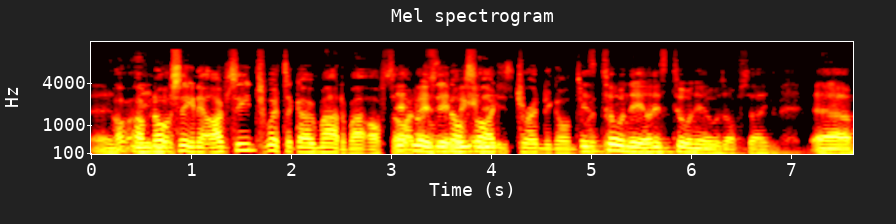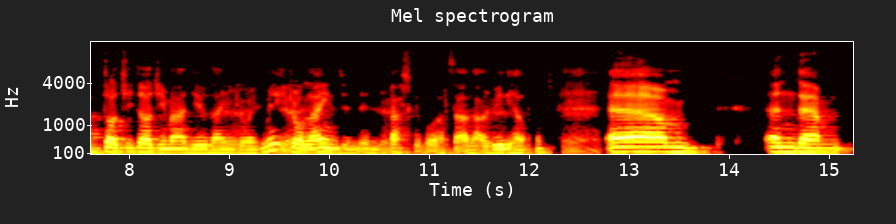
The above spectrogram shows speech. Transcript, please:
And I've, not seen it. I've seen Twitter go mad about offside. I've seen it- we- offside it- is trending on Twitter. his toenail, his toenail was offside. Um, dodgy, dodgy man, you line Yeah, drawing. We need to draw lines in, in Yeah. basketball. That that would really help things. Yeah. Um, and um,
